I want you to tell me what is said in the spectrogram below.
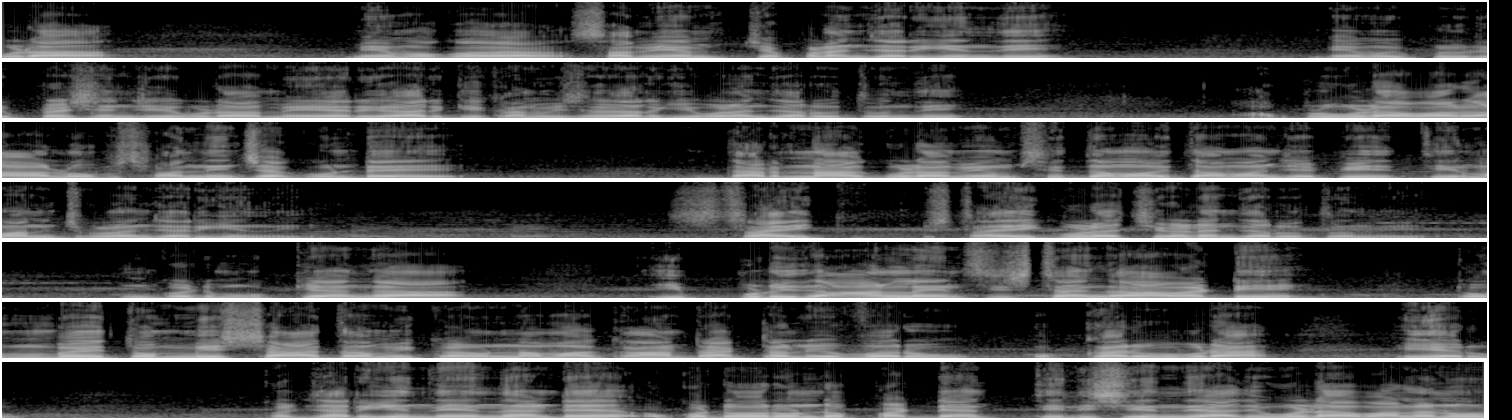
కూడా మేము ఒక సమయం చెప్పడం జరిగింది. మేము ఇప్పుడు రిప్రెషన్ చేయ కూడా మేయర్ గారికి కమిషనర్ గారికి ఇవ్వడం జరుగుతుంది. అప్పుడు కూడా వారు ఆ లోపు స్పందించకుంటే ధర్నాకు కూడా మేము సిద్ధమవుతామని చెప్పి తీర్మానించుకోవడం జరిగింది. స్ట్రైక్ స్ట్రైక్ కూడా చేయడం జరుగుతుంది. ఇంకోటి ముఖ్యంగా ఇప్పుడు ఇది ఆన్లైన్ సిస్టమ్ కాబట్టి తొంభై తొమ్మిది శాతం ఇక్కడ ఉన్న మా కాంట్రాక్టర్లు ఎవరు ఒక్కరు కూడా ఇయ్యరు. ఇక్కడ జరిగింది ఏంటంటే ఒకటో రెండో పడ్డా తెలిసింది అది కూడా వాళ్ళను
